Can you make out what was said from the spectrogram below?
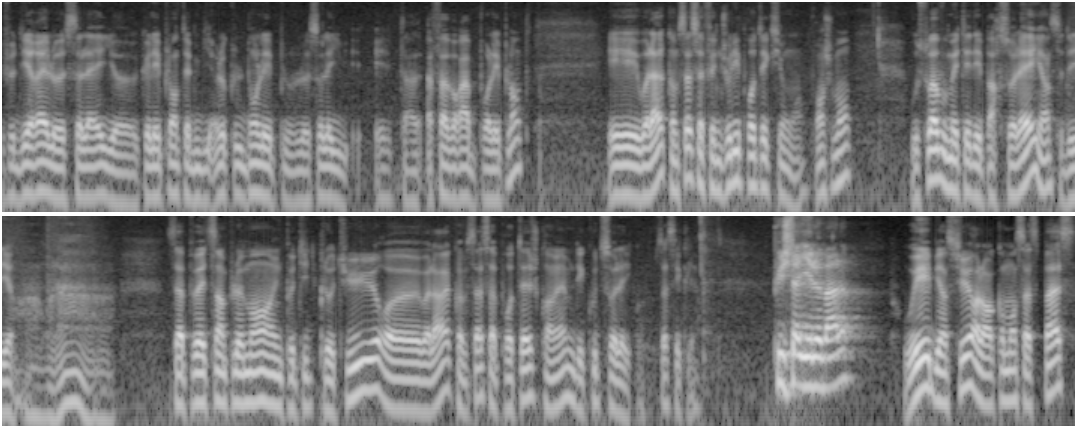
je dirais le soleil euh, que les plantes aiment bien, le- dont les- le soleil est favorable pour les plantes. Et voilà, comme ça, ça fait une jolie protection. hein. Franchement, ou soit vous mettez des pare-soleil, c'est-à-dire ah, voilà. Ça peut être simplement une petite clôture, euh, voilà, comme ça, ça protège quand même des coups de soleil. quoi. Ça, c'est clair. Puis-je tailler le mâle Oui, bien sûr. Alors, comment ça se passe?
